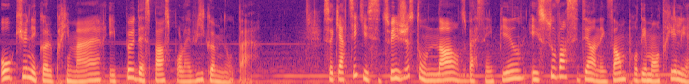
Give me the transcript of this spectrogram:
aucune école primaire et peu d'espace pour la vie communautaire. Ce quartier qui est situé juste au nord du bassin Peel est souvent cité en exemple pour démontrer les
